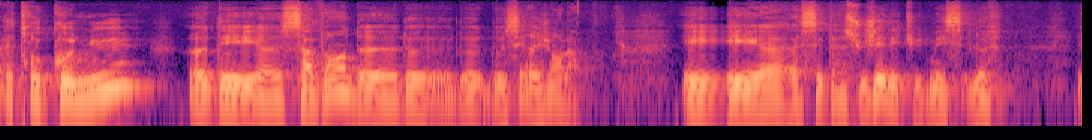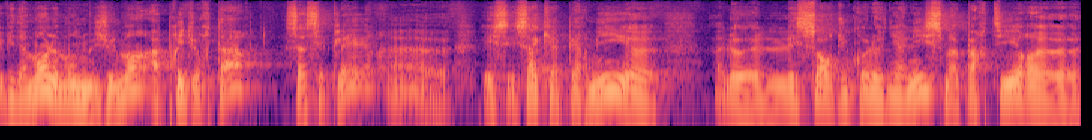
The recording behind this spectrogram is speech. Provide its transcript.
être connues des savants de ces régions-là. Et, euh, c'est un sujet d'étude. Mais évidemment, le monde musulman a pris du retard, ça c'est clair, hein, et c'est ça qui a permis euh, l'essor du colonialisme à partir euh,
